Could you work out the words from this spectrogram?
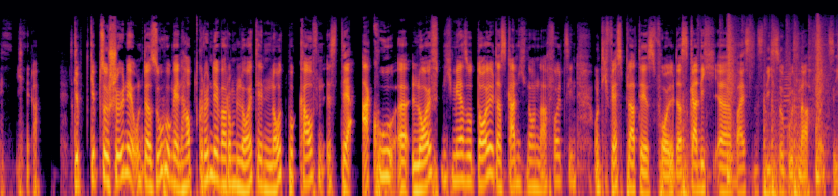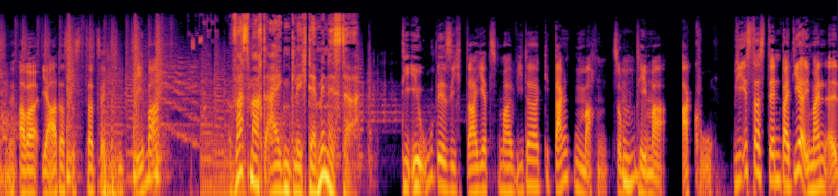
ja gibt, gibt so schöne Untersuchungen. Hauptgründe, warum Leute ein Notebook kaufen, ist, der Akku äh, läuft nicht mehr so doll. Das kann ich noch nachvollziehen. Und die Festplatte ist voll. Das kann ich äh, meistens nicht so gut nachvollziehen. Aber ja, das ist tatsächlich ein Thema. Was macht eigentlich der Minister? Die EU will sich da jetzt mal wieder Gedanken machen zum mhm. Thema Akku. Wie ist das denn bei dir? Ich meine, äh,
